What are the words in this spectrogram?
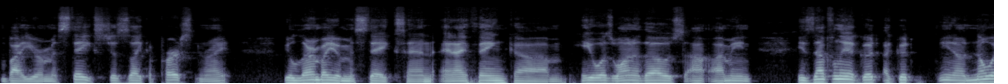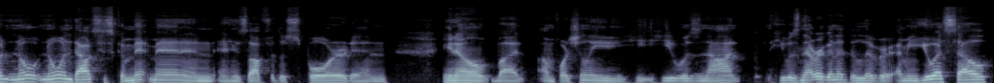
by your mistakes, just like a person, right? You learn by your mistakes and and i think um, he was one of those I, I, mean he's definitely a good a good you know no one no no one doubts his commitment and and his love for the sport and you know but unfortunately he he was not he was never going to deliver. I mean usl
